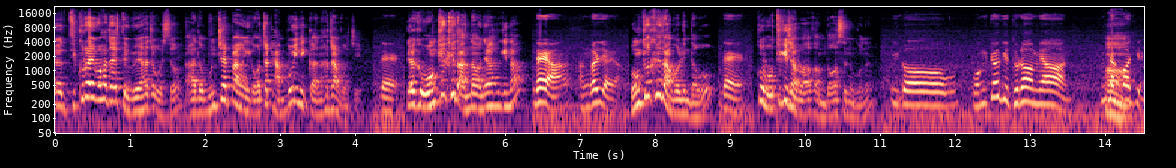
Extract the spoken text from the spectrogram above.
야, 디코 라이브 하자 했을 때 왜 하자고 했어? 아, 너 문철빵 이거 어차피 안 보이니까 하자는 거지. 네. 야, 그 원격해도 안 나오냐, 흑이나? 네, 안, 안 걸려요. 원격해도 안 걸린다고? 네. 그럼 어떻게 잡아? 그럼 너가 쓰는 거는? 이거 원격이 들어오면 혼자 어. 꺼짐.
